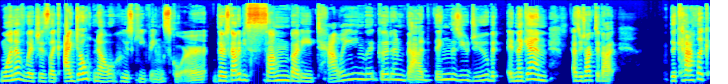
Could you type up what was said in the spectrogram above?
One of which is like, I don't know who's keeping score. There's got to be somebody tallying the good and bad things you do. But, and again, as we talked about, the Catholic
